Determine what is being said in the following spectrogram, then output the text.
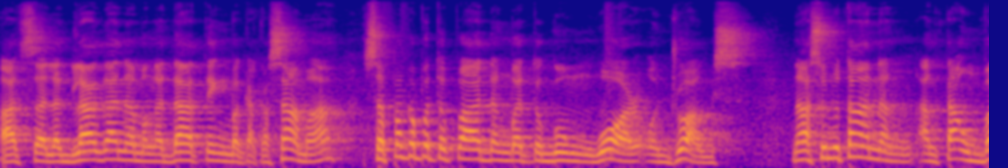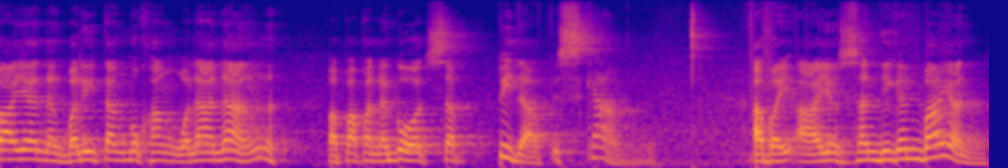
at sa laglaga ng mga dating magkakasama sa pagkapatupad ng matugong war on drugs, nasunutan ng ang taong bayan ng balitang mukhang wala nang papapanagot sa PDAP scam. Abay ayon sa Sandigan Bayan,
